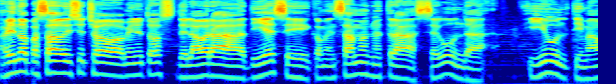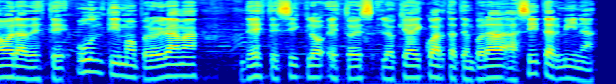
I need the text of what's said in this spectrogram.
Habiendo pasado 18 minutos de la hora 10, eh, comenzamos nuestra segunda y última hora de este último programa de este ciclo. Esto es lo que hay cuarta temporada. Así termina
